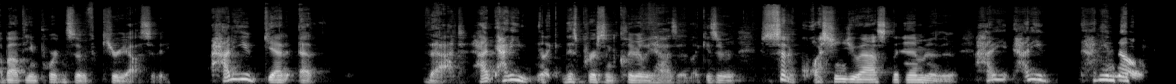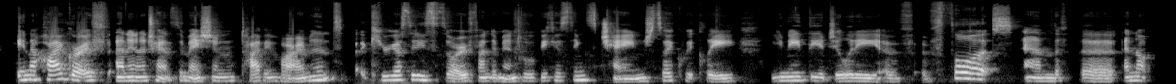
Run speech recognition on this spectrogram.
about the importance of curiosity. How do you get at that? How, how do you like this person clearly has it? Like, is there a set of questions you ask them? Or how do you how do you how do you know? In a high growth and in a transformation type environment, curiosity is so fundamental because things change so quickly. You need the agility of, of thought and the, the and not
